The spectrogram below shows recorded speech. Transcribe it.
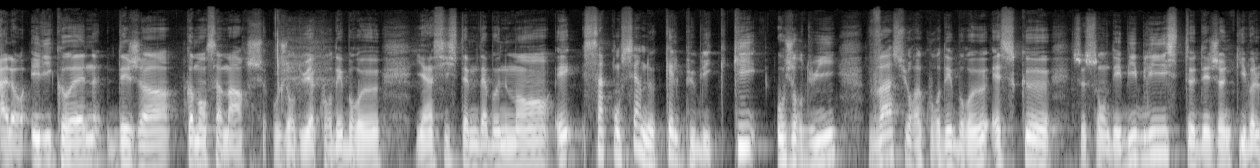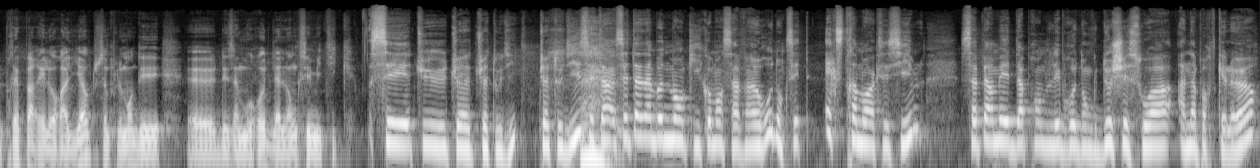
Alors, Eli Cohen, déjà, comment ça marche aujourd'hui à Cours d'Hébreu Il y a un système d'abonnement et ça concerne quel public? Qui aujourd'hui va sur un cours d'hébreu Est-ce que ce sont des biblistes, des jeunes qui veulent préparer l'oralia ou tout simplement des, euh, des amoureux de la langue C'est, tu, tu, as, tu as tout dit. Tu as tout dit. C'est un, c'est un abonnement qui commence à 20 euros, donc c'est extrêmement accessible. Ça permet d'apprendre l'hébreu donc de chez soi à n'importe quelle heure.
